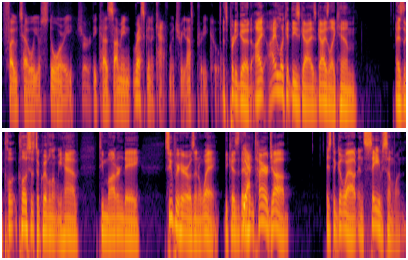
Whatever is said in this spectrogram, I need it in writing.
photo or your story. Sure. Because I mean, rescuing a cat from a tree that's pretty cool. it's pretty good. I i look at these guys guys like him as the clo closest equivalent we have to modern day superheroes in a way because their Yeah. entire job is to go out and save someone.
